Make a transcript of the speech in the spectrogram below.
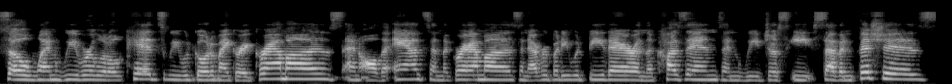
So when we were little kids, we would go to my great grandma's and all the aunts and the grandmas, and everybody would be there and the cousins, and we just eat seven fishes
